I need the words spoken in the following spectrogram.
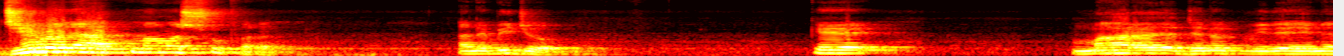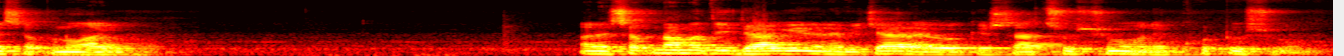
જીવ અને આત્મામાં શું ફરક? અને બીજો કે મહારાજા જનક વિદેહીને સપનું આવ્યું. અને સપનામાંથી જાગીને વિચાર આવ્યો કે સાચું શું અને ખોટું શું?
